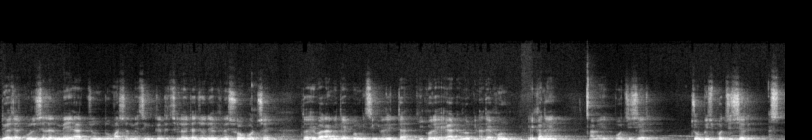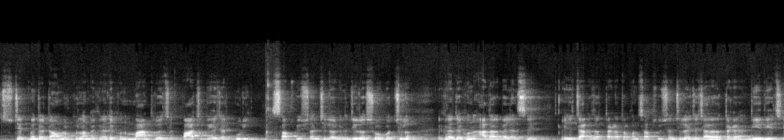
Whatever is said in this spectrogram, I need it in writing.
দুই সালের মে আর জুন দু মাসের মিসিং ক্রেডিট ছিল, এটা যদি এখানে শো করছে, তো এবার আমি দেখব মিসিং ক্রেডিটটা কী করে অ্যাড হলো কিনা। দেখুন, এখানে আমি পঁচিশের, চব্বিশ পঁচিশের স্টেটমেন্টটা ডাউনলোড করলাম। এখানে দেখুন মান্থ রয়েছে পাঁচ দুই হাজার কুড়ি। সাবস্ক্রিপশান ছিল, এখানে জিরো শো করছিল। এখানে দেখুন আদার ব্যালেন্সে এই যে চার হাজার টাকা তখন সাবস্ক্রিপশন ছিল, এই যে চার হাজার টাকা দিয়ে দিয়েছে।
